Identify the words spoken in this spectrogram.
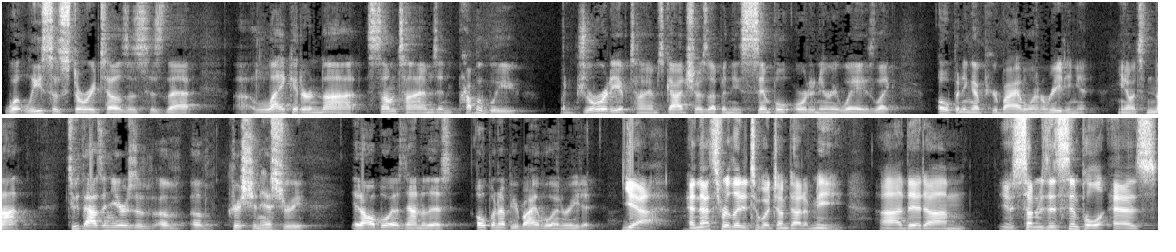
What Lisa's story tells us is that, uh, like it or not, sometimes, and probably majority of times, God shows up in these simple, ordinary ways, like opening up your Bible and reading it. You know, it's not 2,000 years of, of, of Christian history, it all boils down to this open up your Bible and read it. Yeah, and that's related to what jumped out at me. Uh, that um, you know, sometimes as simple as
